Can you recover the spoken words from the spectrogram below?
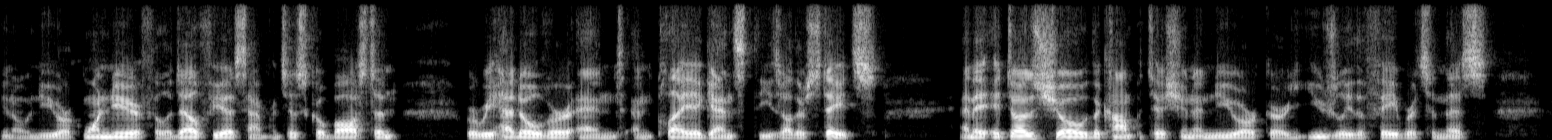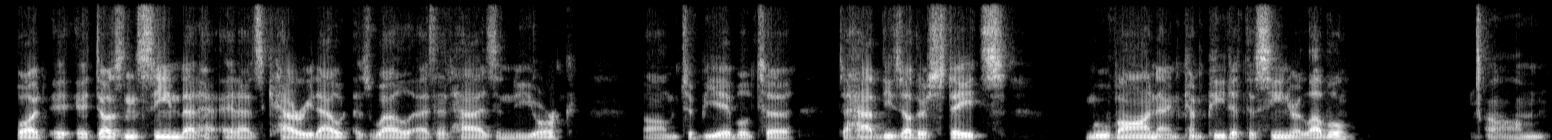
you know, New York one year, Philadelphia, San Francisco, Boston, where we head over and and play against these other states, and it, it does show the competition. And New York are usually the favorites in this, but it, it doesn't seem that it has carried out as well as it has in New York um, to be able to to have these other states move on and compete at the senior level. Um,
